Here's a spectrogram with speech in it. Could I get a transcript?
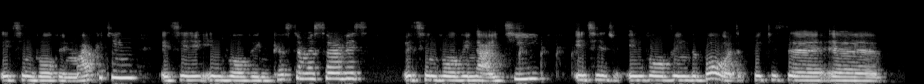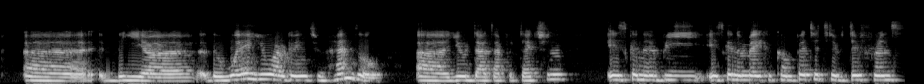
It's involving marketing, it's involving customer service, it's involving IT, it's involving the board because uh, uh, uh, the uh, the way you are going to handle uh, your data protection is going to be is going to make a competitive difference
